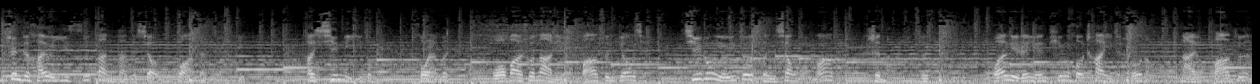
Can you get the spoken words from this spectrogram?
嘴，甚至还有一丝淡淡的笑容挂在嘴边。他心里一动，突然问：“我爸说那里有八尊雕像，其中有一尊很像我妈的，是哪一尊？”管理人员听后诧异的说道：“那有八尊啊？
